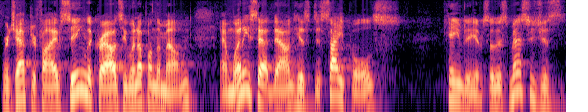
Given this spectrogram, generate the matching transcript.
We're in chapter 5. Seeing the crowds, he went up on the mountain, and when he sat down, his disciples came to him. So this message is,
